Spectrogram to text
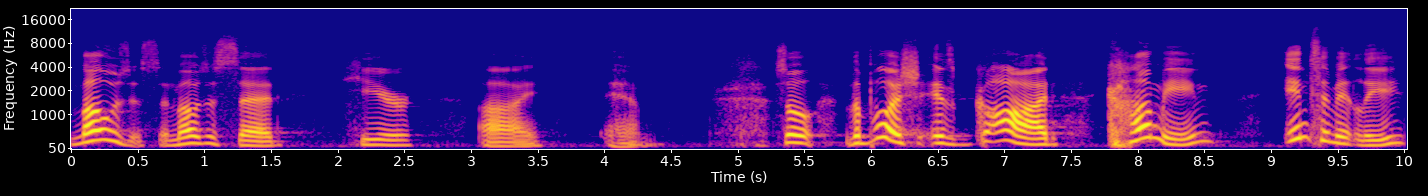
Moses. And Moses said, Here I am. So the bush is God coming intimately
